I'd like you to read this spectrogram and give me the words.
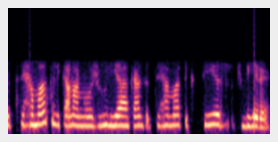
الاتهامات اللي كانوا عم يوجهوا لي إياها كانت اتهامات كثير كبيرة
